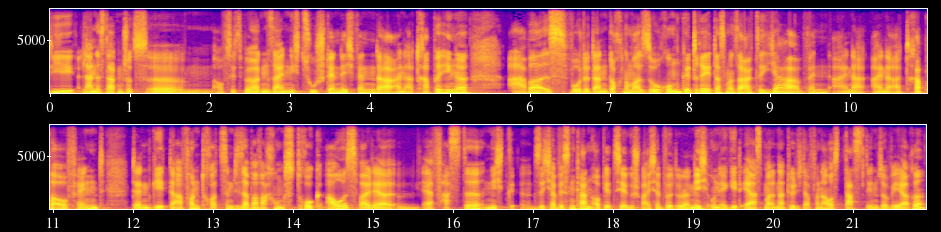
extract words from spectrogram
die Landesdatenschutzaufsichtsbehörden äh, seien nicht zuständig, wenn da eine Attrappe hinge. Aber es wurde dann doch nochmal so rumgedreht, dass man sagte, ja, wenn eine, eine Attrappe aufhängt, dann geht davon trotzdem dieser Überwachungsdruck aus, weil der Erfasste nicht sicher wissen kann, ob jetzt hier gespeichert wird oder nicht. Und er geht erstmal natürlich davon aus, dass dem so wäre.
